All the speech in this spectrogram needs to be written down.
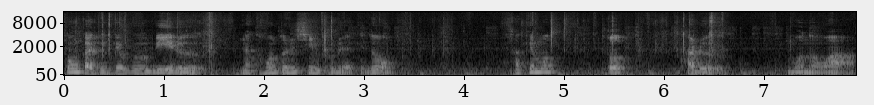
今回結局ビールなんか本当にシンプルやけど酒もっとたるものは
